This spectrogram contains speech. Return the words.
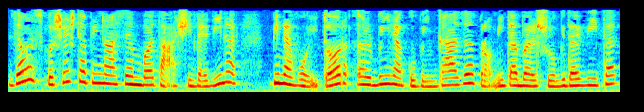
Zeul sfârșește prin a se îmbăta și devine binevoitor, îl binecuvintează, promite belșug de vite.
